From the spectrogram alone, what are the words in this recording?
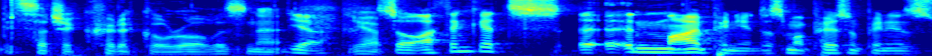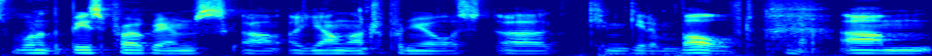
it's such a critical role, isn't it? Yeah. yeah. So I think it's, in my opinion, this is my personal opinion, is one of the best programs uh, a young entrepreneur uh, can get involved. Um,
